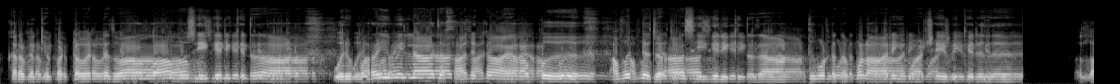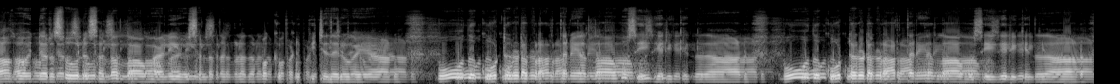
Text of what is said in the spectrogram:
ആക്രമിക്കപ്പെട്ടവന്റെ അല്ലാഹു സ്വീകരിക്കുന്നതാണ്. ഒരു മറയുമില്ലാതെ ഹാലക്കായ റബ്ബ് അവന്റെ ദ്വാ സ്വീകരിക്കുന്നതാണ്. അതുകൊണ്ട് നമ്മൾ ആരെയും ആക്ഷേപിക്കരുത് അള്ളാഹുവിന്റെ റസൂൽ സല്ലല്ലാഹു അലൈഹി വസല്ലം തങ്ങൾ നമുക്ക് പഠിപ്പിച്ചു തരുകയാണ്. മൂന്ന് കൂട്ടരുടെ പ്രാർത്ഥന അള്ളാഹു സ്വീകരിക്കുന്നതാണ്. മൂന്ന് കൂട്ടരുടെ പ്രാർത്ഥന അള്ളാഹു സ്വീകരിക്കുന്നതാണ്.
